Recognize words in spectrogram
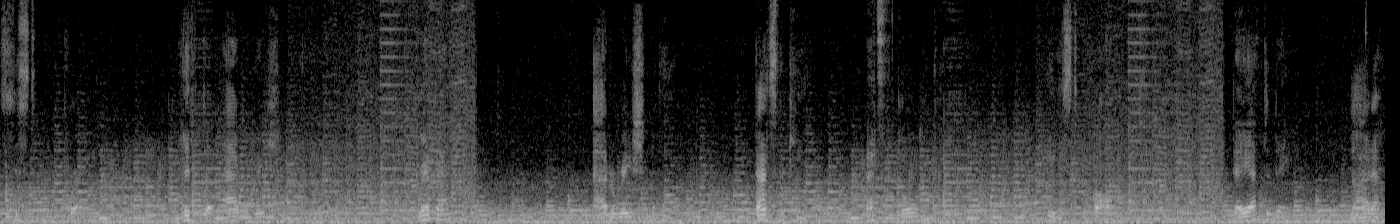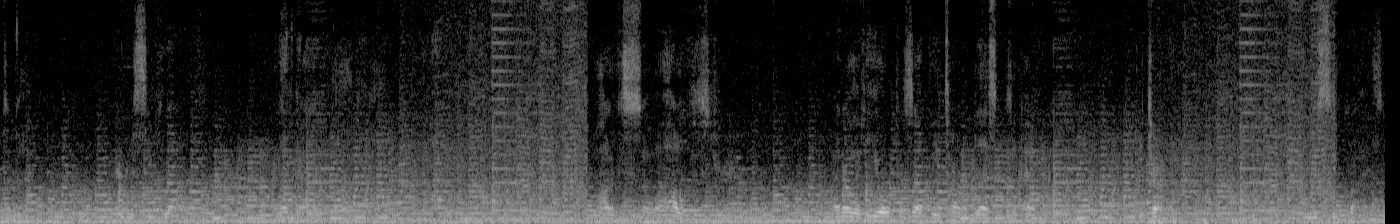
consistently pray, lift up adoration of the Lord. Rep after rep. Adoration of the Lord. That's the key. That's the golden key. It is to call day after day, night after night, and receive love. Love God with all of your all of his soul, all of his strength. I know that he opens up the eternal blessings of heaven. Eternal. You receive Christ.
